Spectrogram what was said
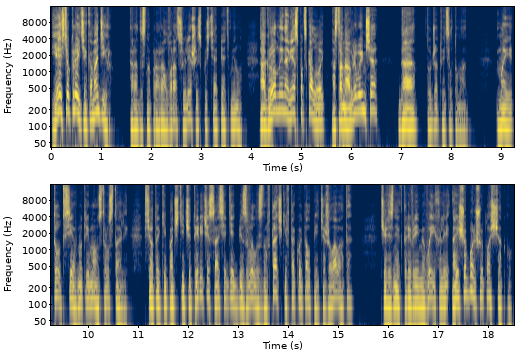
«Есть укрытие, командир!» — радостно прорал в рацию Леший спустя пять минут. «Огромный навес под скалой. Останавливаемся?» «Да», — тут же ответил Туман. «Мы тут все внутри монстра устали. Все-таки почти четыре часа сидеть безвылазно в тачке в такой толпе тяжеловато. Через некоторое время выехали на еще большую площадку.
